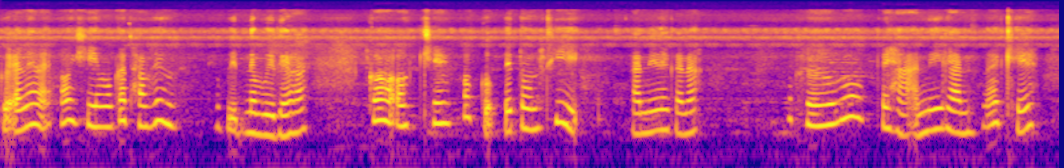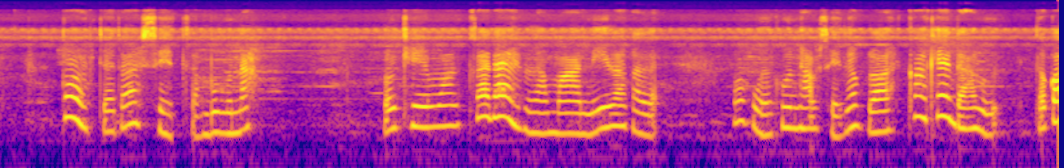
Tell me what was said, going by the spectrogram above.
กดอันนี้แหละโอเคมันก็ทำให้ปิดนะปิดนะคะก็โอเคก็กดไปตรงที่อันนี้เลยกันนะก็คือก็ไปหาอันนี้กันโอเค ก็จะได้เสร็จสมบูรณ์นะ โอเคมันก็ได้ประมาณนี้แล้วกันแหละว่าเหมือนคุณทำเสร็จเรียบร้อย ก็แค่ดาวน์โหลดแล้วก็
